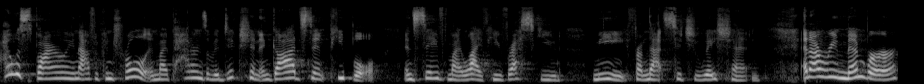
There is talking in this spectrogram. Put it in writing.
I was spiraling out of control in my patterns of addiction, and God sent people and saved my life. He rescued me from that situation. And I remember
